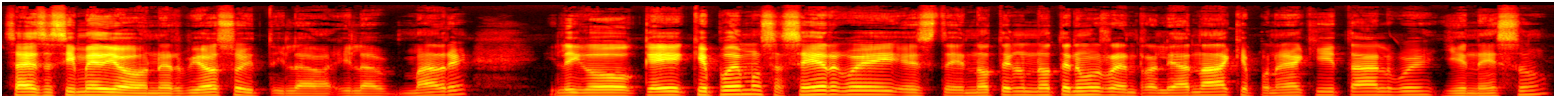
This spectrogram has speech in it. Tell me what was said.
sabes, así medio nervioso y, la, y la madre. Y le digo, ¿qué, qué podemos hacer, güey? Este, no, tengo, no tenemos en realidad nada que poner aquí y tal, güey. Y en eso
